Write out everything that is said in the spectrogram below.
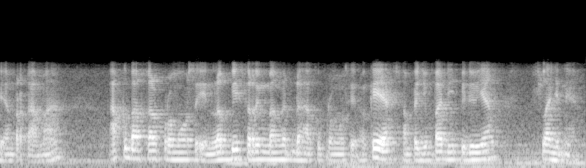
yang pertama. Aku bakal promosiin lebih sering banget dah aku promosiin. Oke ya sampai jumpa di video yang selanjutnya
